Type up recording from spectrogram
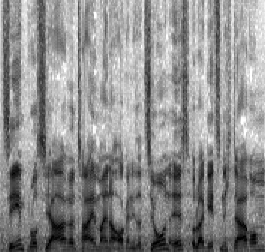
10 plus Jahre Teil meiner Organisation ist oder geht es nicht darum,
